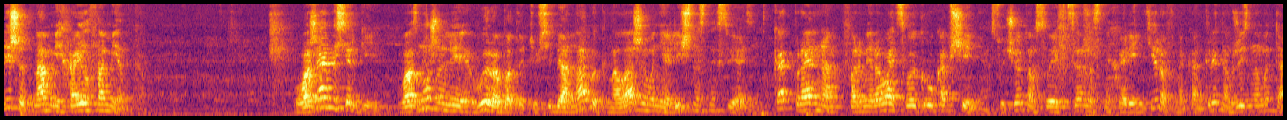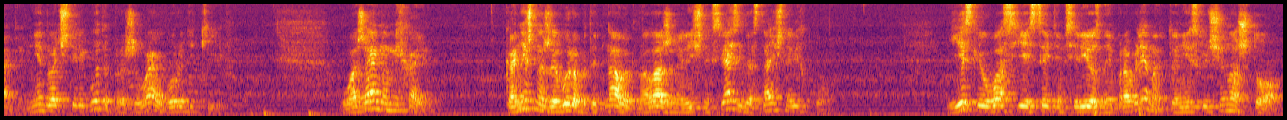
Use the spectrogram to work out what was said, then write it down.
Пишет нам Михаил Фоменко. Уважаемый Сергей, возможно ли выработать у себя навык налаживания личностных связей? Как правильно формировать свой круг общения с учетом своих ценностных ориентиров на конкретном жизненном этапе? Мне 24 года, проживаю в городе Киев. Уважаемый Михаил, конечно же выработать навык налаживания личных связей достаточно легко. Если у вас есть с этим серьезные проблемы, то не исключено, что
